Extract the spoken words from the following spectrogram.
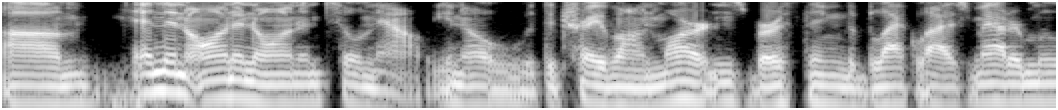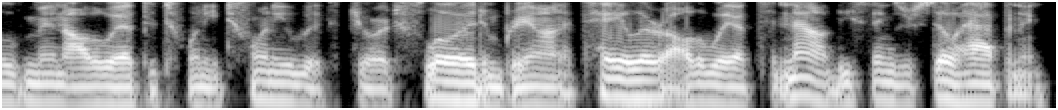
Um, and then on and on until now, you know, with the Trayvon Martins birthing the Black Lives Matter movement all the way up to 2020 with George Floyd and Breonna Taylor, all the way up to now, these things are still happening.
